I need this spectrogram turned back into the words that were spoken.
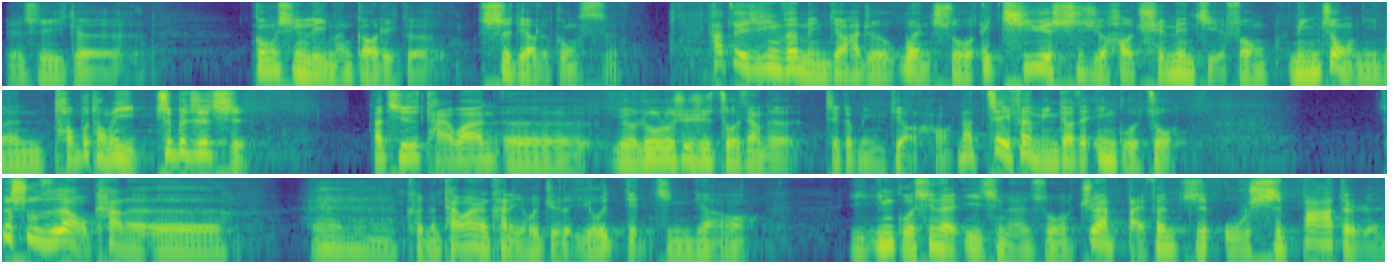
也是一个公信力蛮高的一个市调的公司。他最近一份民调，他就问说：“哎，七月十九号全面解封，民众你们同不同意？支不支持？”那其实台湾呃有陆陆续续做这样的这个民调哈。那这份民调在英国做，这数字让我看了呃，哎，可能台湾人看了也会觉得有一点惊讶哦。以英国现在疫情来说，居然百分之五十八的人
